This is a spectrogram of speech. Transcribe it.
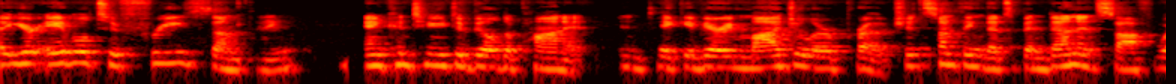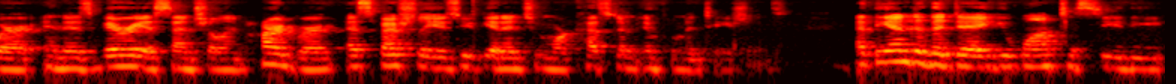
that you're able to freeze something and continue to build upon it and take a very modular approach. It's something that's been done in software and is very essential in hardware, especially as you get into more custom implementations. At the end of the day, you want to see the,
